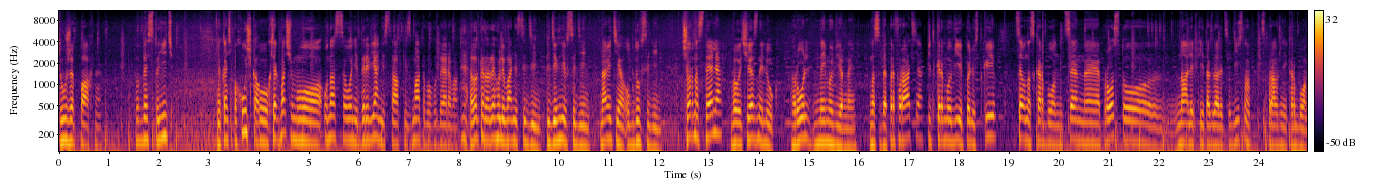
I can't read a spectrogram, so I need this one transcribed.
дуже пахне. Тут десь стоїть якась пахучка. Ох, як бачимо, у нас в салоні дерев'яні ставки з матового дерева, електрорегулювання сидінь, підігрів сидінь, навіть є обдув сидінь. Чорна стеля, величезний люк. Руль неймовірний. У нас іде перфорація, підкермові пелюстки. Це у нас карбон. Це не просто наліпки і так далі. Це дійсно справжній карбон.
